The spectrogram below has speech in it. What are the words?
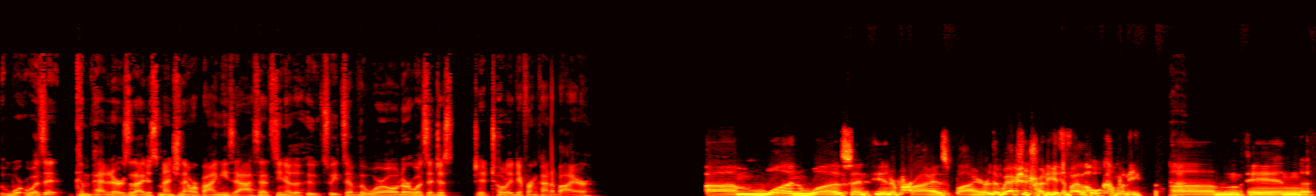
what was it? Competitors that I just mentioned that were buying these assets, you know, the Hootsuites of the world, or was it just a totally different kind of buyer? Um, one was an enterprise buyer that we actually tried to get to buy the whole company. Um, and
